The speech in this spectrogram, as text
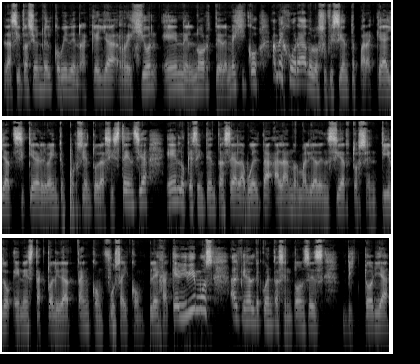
la situación del COVID en aquella región en el norte de México ha mejorado lo suficiente para que haya siquiera el 20% de asistencia en lo que se intenta sea la vuelta a la normalidad en cierto sentido en esta actualidad tan confusa y compleja que vivimos. Al final de cuentas, entonces, victoria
